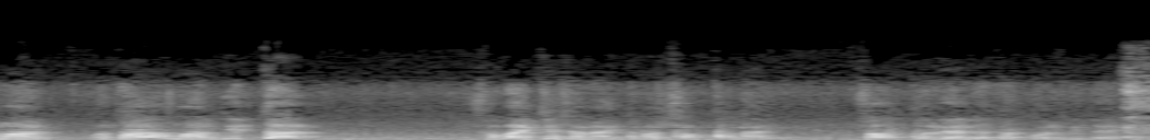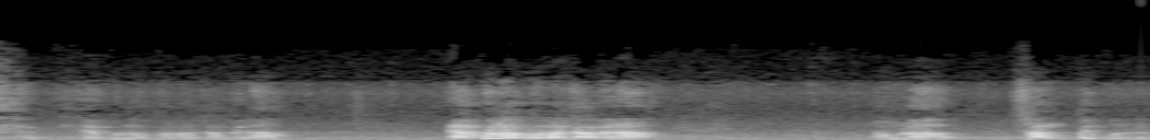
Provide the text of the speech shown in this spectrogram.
আমার কোথাও আমার নির্ধার সবাইকে জানাই তোমার সব থানায় সব দলীয় নেতা কর্মীদের এগুলো করা এগুলো করা যাবে না। আমরা শান্তিপূর্ণ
